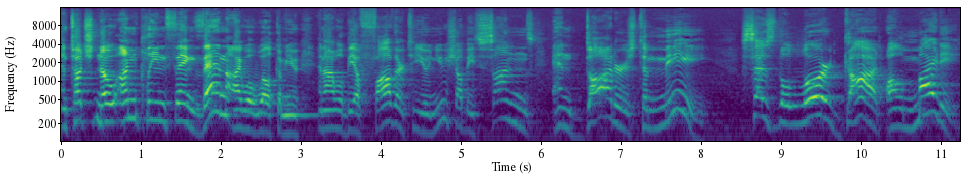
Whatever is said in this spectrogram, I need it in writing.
And touch no unclean thing. Then I will welcome you, and I will be a father to you, and you shall be sons and daughters to me says the Lord God Almighty.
